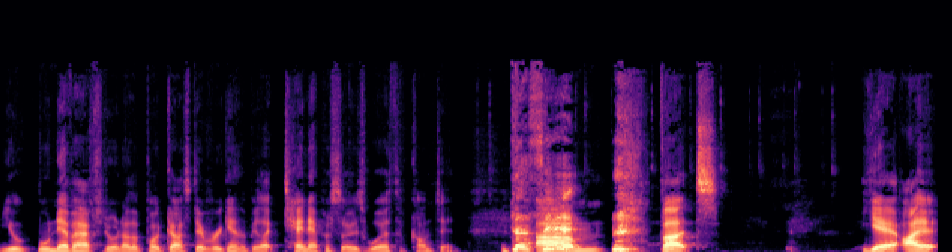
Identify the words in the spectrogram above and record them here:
You will never have to do another podcast ever again. There'll be like ten episodes worth of content. That's Um, it. but yeah, I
